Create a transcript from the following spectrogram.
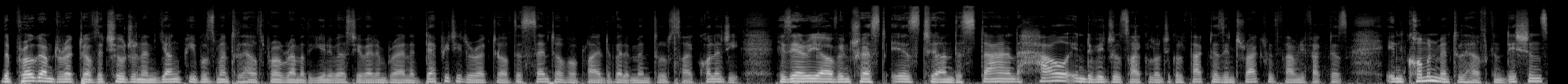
the program director of the Children and Young People's Mental Health Program at the University of Edinburgh and a deputy director of the Centre of Applied Developmental Psychology. His area of interest is to understand how individual psychological factors interact with family factors in common mental health conditions.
